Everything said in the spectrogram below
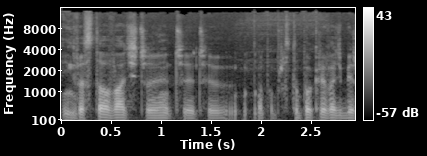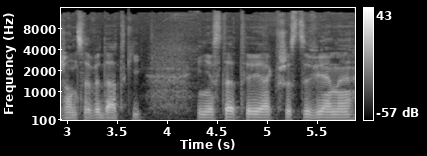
inwestować, czy, czy, czy no, po prostu pokrywać bieżące wydatki. I niestety, jak wszyscy wiemy,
